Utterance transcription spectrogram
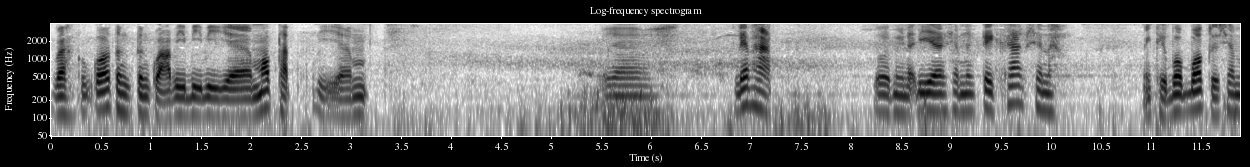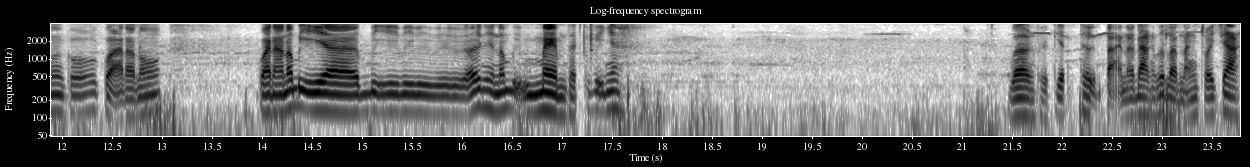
vâng cũng có từng từng quả bị bị bị móc móp thật bị, à, bị uh, lép hạt. Rồi mình lại đi xem những cây khác xem nào. Mình thử bóp bóp thử xem có quả nào nó quả nào nó bị bị bị, bị ấy thì nó bị mềm thật quý vị nhé vâng thời tiết hiện tại nó đang rất là nắng chói chang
